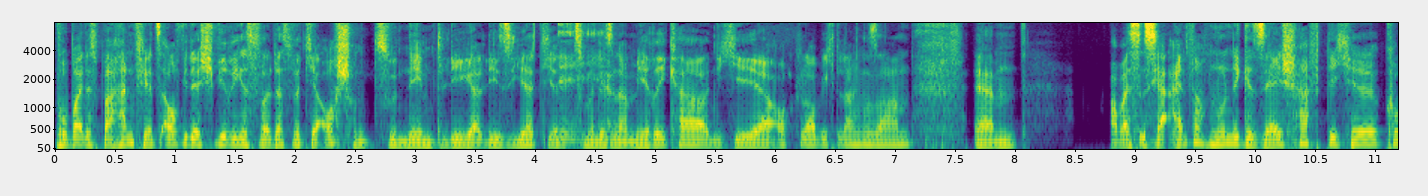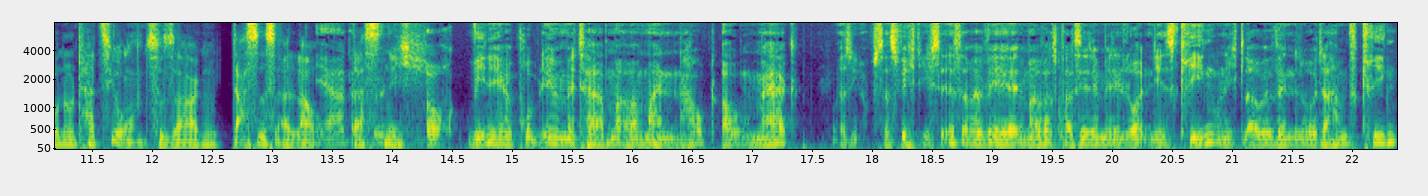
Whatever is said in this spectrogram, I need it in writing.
Wobei das bei Hanf jetzt auch wieder schwierig ist, weil das wird ja auch schon zunehmend legalisiert, hier, Äh, zumindest ja. in Amerika und hier ja auch, glaube ich, langsam. Ähm, aber es ist ja einfach nur eine gesellschaftliche Konnotation, zu sagen, das ist erlaubt, ja, da das nicht. ich auch weniger Probleme mit haben, aber mein Hauptaugenmerk, weiß nicht, ob es das Wichtigste ist, aber wäre ja immer, was passiert denn mit den Leuten, die es kriegen? Und ich glaube, wenn die Leute Hanf kriegen,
